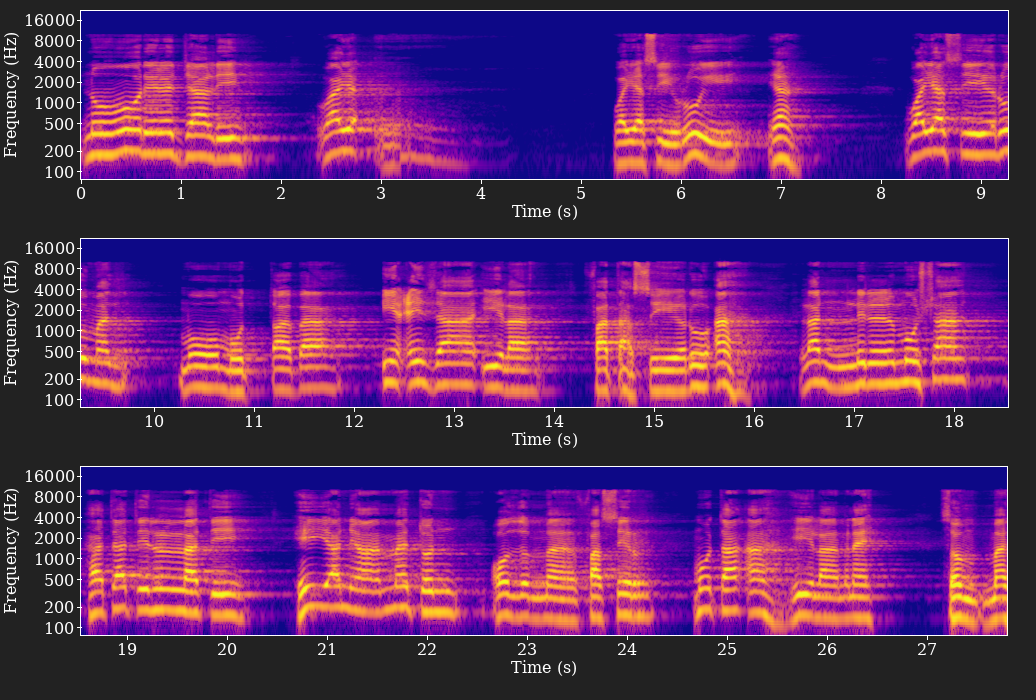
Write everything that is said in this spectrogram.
nuril jalih wa yasiru ya wa yasiru madmumuttaba i'za ila fatasiru ahlan lil musyahadati allati hiya ni'matun uzma fasir mutaahhila meneh summa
